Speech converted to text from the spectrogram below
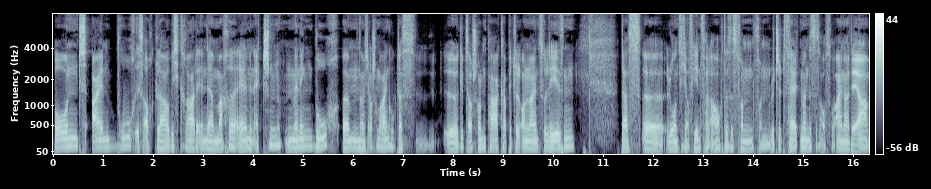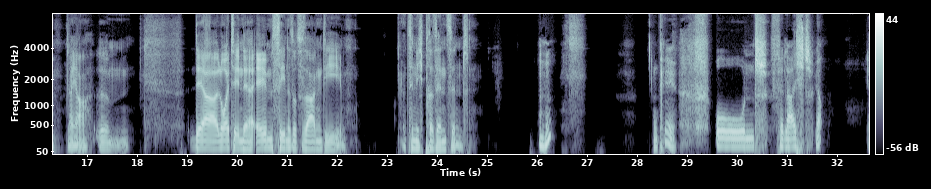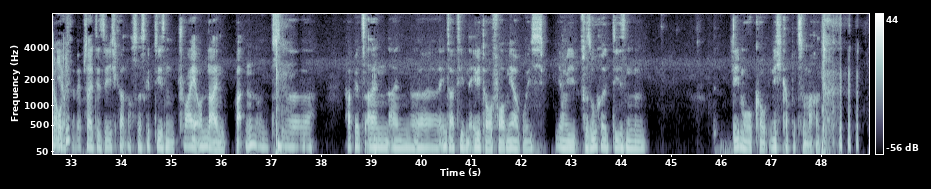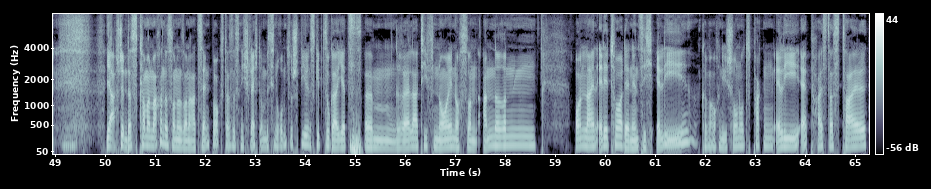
Und ein Buch ist auch, glaube ich, gerade in der Mache, Elm in Action, ein Manning-Buch. Ähm, Habe ich auch schon mal reingeguckt. Das äh, gibt auch schon ein paar Kapitel online zu lesen. Das äh, lohnt sich auf jeden Fall auch. Das ist von, von Richard Feldman. Das ist auch so einer der, naja, ähm, der Leute in der Elm-Szene sozusagen, die ziemlich präsent sind. Mhm. Okay. Und vielleicht, ja. Ja, okay. auf der Webseite sehe ich gerade noch so, es gibt diesen Try Online Button und äh, habe jetzt einen, einen äh, interaktiven Editor vor mir, wo ich irgendwie versuche, diesen Demo-Code nicht kaputt zu machen. Ja, stimmt, das kann man machen. Das ist so eine, so eine Art Sandbox. Das ist nicht schlecht, um ein bisschen rumzuspielen. Es gibt sogar jetzt ähm, relativ neu noch so einen anderen Online-Editor, der nennt sich Ellie. Können wir auch in die Shownotes packen. Ellie App heißt das Teil.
